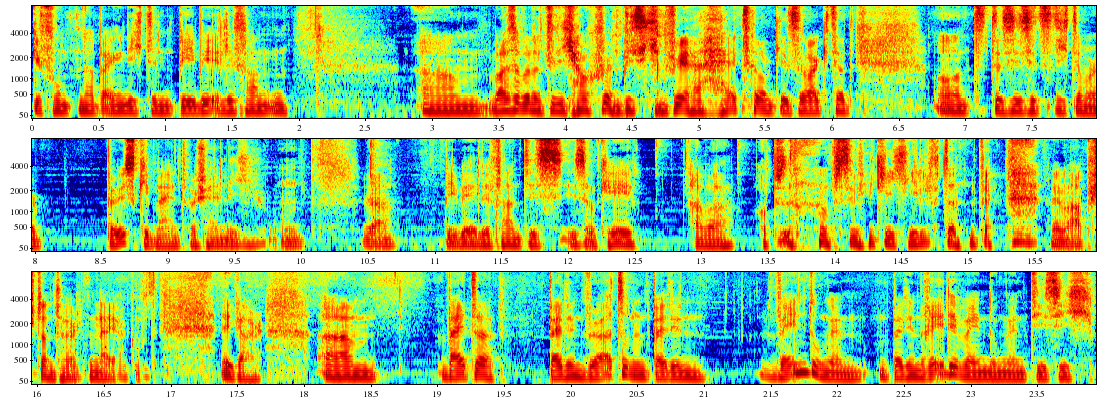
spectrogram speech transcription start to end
gefunden habe, eigentlich den Babyelefanten. Ähm, was aber natürlich auch ein bisschen für Erheiterung gesorgt hat. Und das ist jetzt nicht einmal bös gemeint wahrscheinlich. Und ja, Babyelefant ist, ist okay. Aber ob es wirklich hilft dann beim Abstand halten, naja gut, egal. Ähm, weiter bei den Wörtern und bei den Wendungen und bei den Redewendungen, die sich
